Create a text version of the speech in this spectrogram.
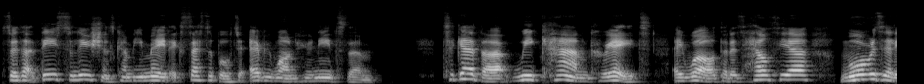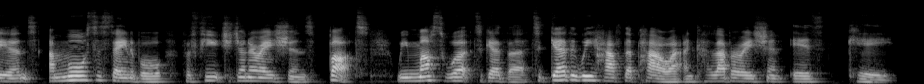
so that these solutions can be made accessible to everyone who needs them. Together, we can create a world that is healthier, more resilient, and more sustainable for future generations. But we must work together. Together, we have the power, and collaboration is key.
